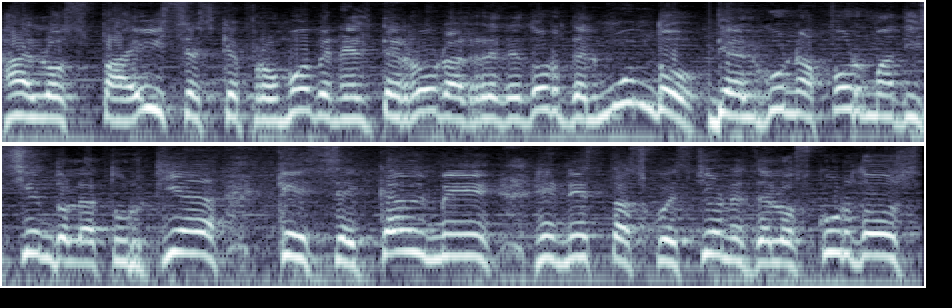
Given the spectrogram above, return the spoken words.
a los países que promueven el terror alrededor del mundo, de alguna forma diciéndole a Turquía que se calme en estas cuestiones de los kurdos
